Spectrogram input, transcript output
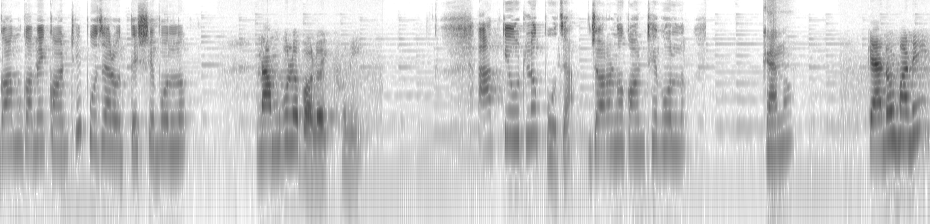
গমগমে কণ্ঠে পূজার উদ্দেশ্যে বলল নামগুলো বলো এক্ষুনি। আতকে উঠল পূজা জড়ানো কণ্ঠে বলল কেন? কেন মানে?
